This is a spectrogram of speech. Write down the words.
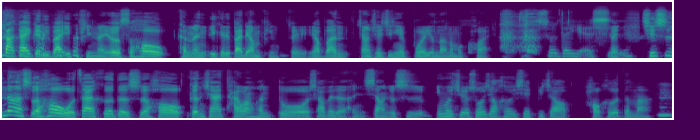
大概一个礼拜一瓶呢，有的时候可能一个礼拜两瓶。对，要不然奖学金也不会用到那么快。说的也是。对，其实那时候我在喝的时候，跟现在台湾很多消费者很像，就是因为觉得说要喝一些比较好喝的嘛，嗯，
